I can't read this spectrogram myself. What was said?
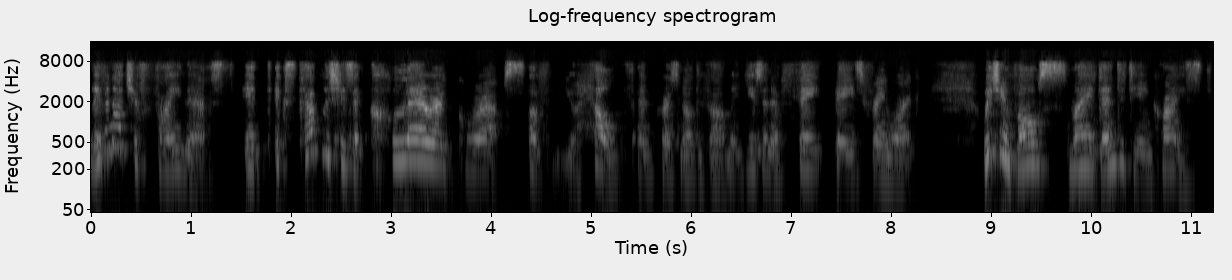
Living at your finest, it establishes a clearer grasp of your health and personal development using a faith based framework, which involves my identity in Christ.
